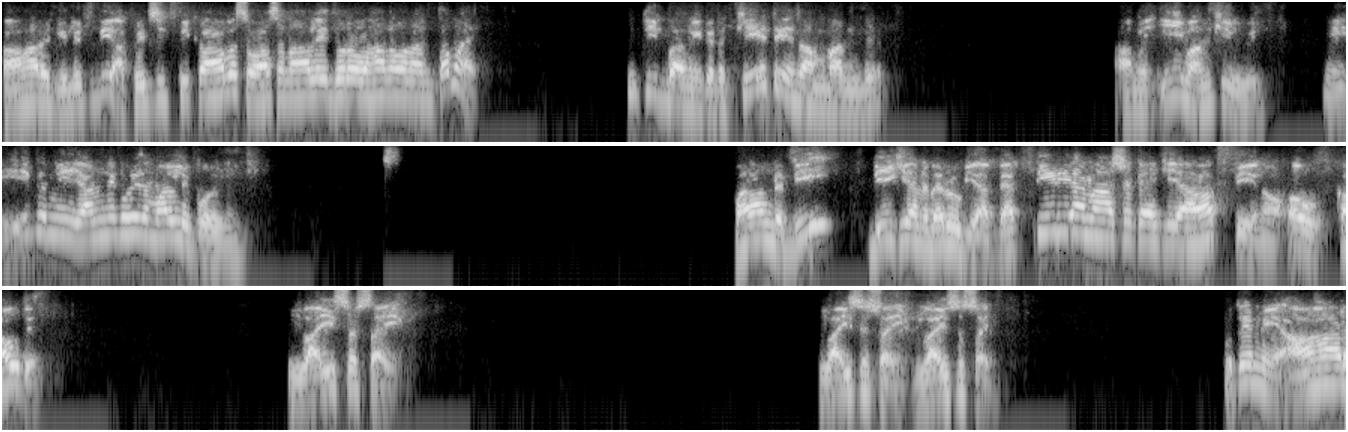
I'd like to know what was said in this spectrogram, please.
ආහාර ගිලිද්දී අපේක්ෂිකාව ශ්වාසනාලයේ දොර වහනවා නම් තමයි. ඉතින් බං ඒකට කේතේ සම්බන්ධ. ආ මේ ඊ මං කිව්වේ. මේ ඒක මේ යන්නේ කොහෙද මල්ලේ පොල්නේ. බලන්න D D කියන්න බැරුව ගියා. බැක්ටීරියා නාශක හැකියාවක් තියෙනවා. ඔව් කවුද? ලයිසොසයිම්. ලයිසොසයිම් ලයිසොසයිම්. පුතේ මේ ආහාර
